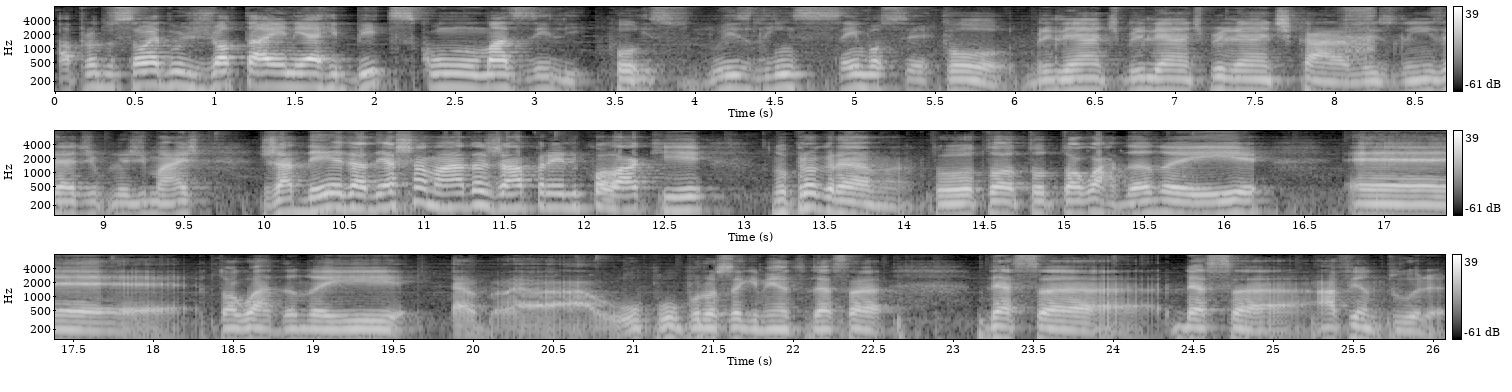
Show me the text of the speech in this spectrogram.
A produção é do JNR Beats com Mazili. Pô. Isso. Luiz Lins, sem você. Pô, brilhante, brilhante, brilhante, cara. Luiz Lins é, de, é demais. Já dei, já dei a chamada já para ele colar aqui no programa. Tô, tô, tô, tô aguardando aí. É, tô aguardando aí é, é, o, o prosseguimento dessa, dessa, dessa aventura.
